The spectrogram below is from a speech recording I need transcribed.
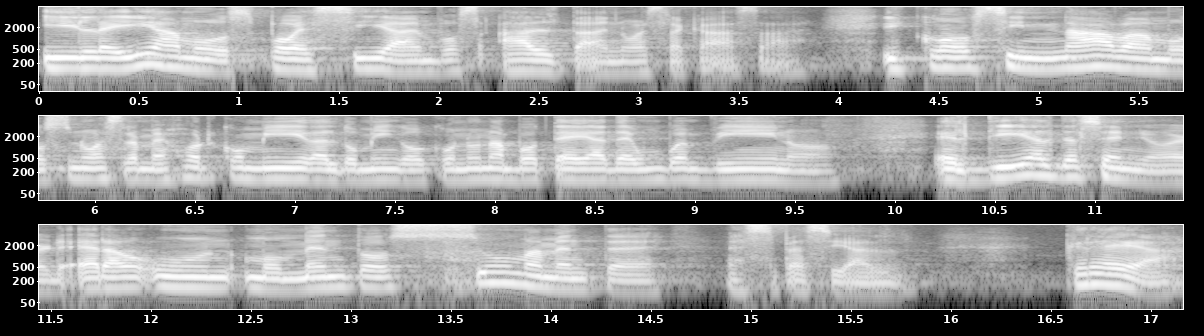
Y leíamos poesía en voz alta en nuestra casa. Y cocinábamos nuestra mejor comida el domingo con una botella de un buen vino. El día del Señor era un momento sumamente especial. Crea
